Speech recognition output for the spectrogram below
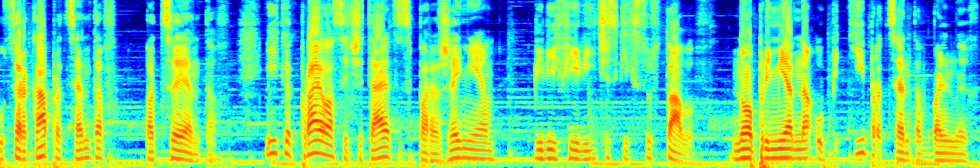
у 40% пациентов и, как правило, сочетается с поражением периферических суставов. Но примерно у 5% больных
